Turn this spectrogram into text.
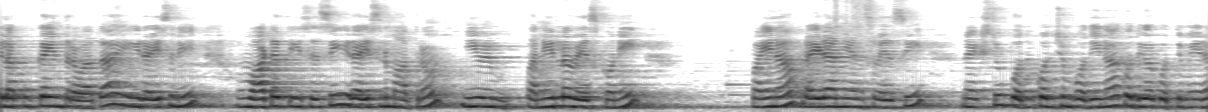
ఇలా కుక్ అయిన తర్వాత ఈ రైస్ని వాటర్ తీసేసి ఈ రైస్ని మాత్రం ఈ పన్నీర్లో వేసుకొని పైన ఫ్రైడ్ ఆనియన్స్ వేసి నెక్స్ట్ పొది కొంచెం పుదీనా కొద్దిగా కొత్తిమీర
